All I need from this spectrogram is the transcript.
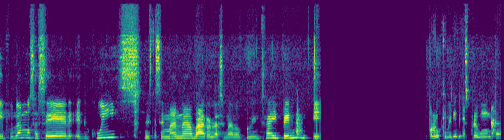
sí, pues vamos a hacer el quiz. Esta semana va relacionado con el Hypen. Y por lo que me dio las preguntas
